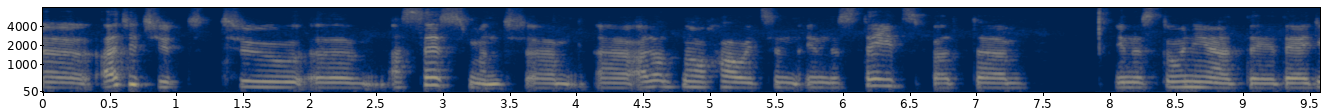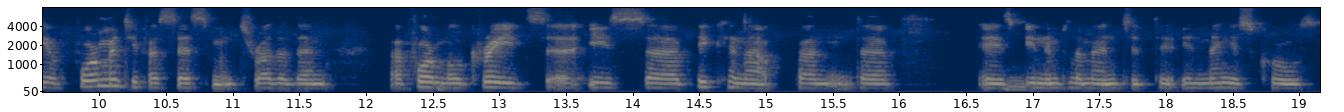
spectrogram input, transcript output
uh, attitude to um, assessment. Um, uh, I don't know how it's in, in the States, but um, in Estonia, the, the idea of formative assessment rather than uh, formal grades uh, is uh, picking up and uh, is mm. being implemented in many schools.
